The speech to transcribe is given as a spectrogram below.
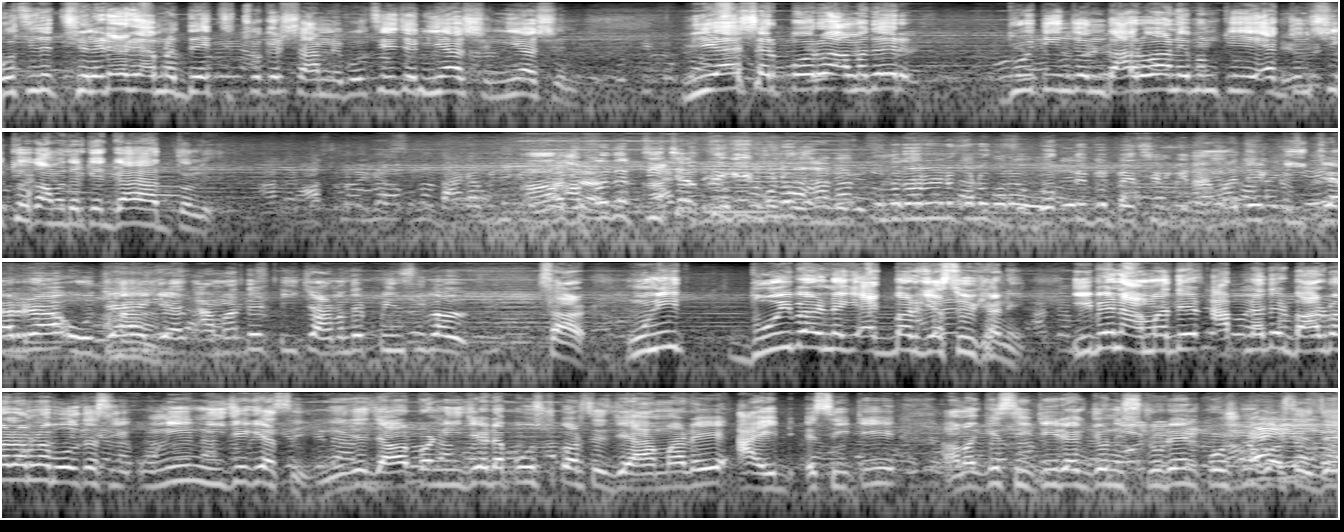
বলছি যে ছেলেটাকে আমরা দেখছি চোখের সামনে। বলছি এই যে নিয়ে আসেন নিয়ে আসেন। নিয়ে আসার পরও আমাদের দুই তিনজন দারোয়ান এবং কি একজন শিক্ষক আমাদেরকে গায়ে হাত তোলে। আপনাদের টিচার থেকে কোনো কোনো ধরনের কোনো বক্তব্য পেয়েছেন কিনা? আমাদের টিচাররা ও আমাদের টিচার আমাদের প্রিন্সিপাল স্যার উনি দুইবার নাকি একবার গেছে ওইখানে। ইভেন আমাদের, আপনাদের বারবার আমরা বলতেছি, উনি নিজে গেছে, নিজে যাওয়ার পর নিজে এটা পোস্ট করছে যে আমার আই সিটি আমাকে সিটির একজন স্টুডেন্ট প্রশ্ন করছে যে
